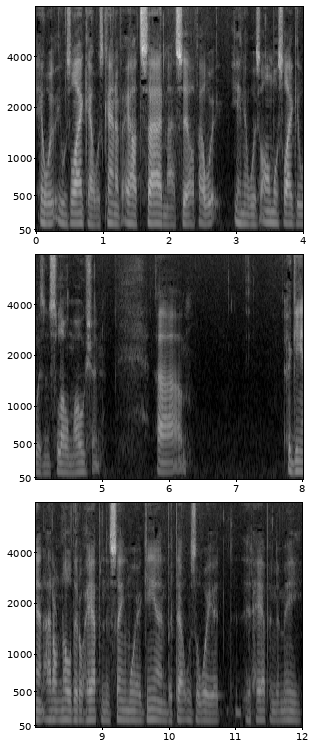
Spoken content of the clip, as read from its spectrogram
It was, it was like I was kind of outside myself, I w- and it was almost like it was in slow motion. Um, again, I don't know that it'll happen the same way again, but that was the way it, it happened to me.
